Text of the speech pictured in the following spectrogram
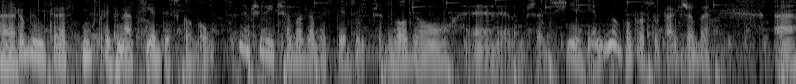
Robimy teraz impregnację deskową, czyli trzeba zabezpieczyć przed wodą, e, przed śniegiem, no po prostu tak, żeby e,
